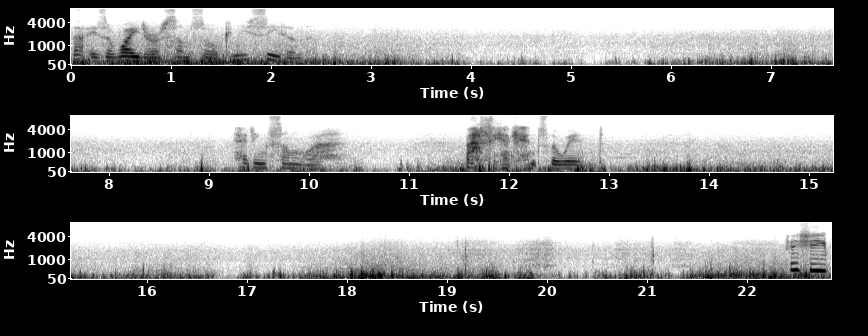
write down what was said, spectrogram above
That is a wader of some sort. Can you see them? Heading somewhere. Battling against the wind. Hey sheep!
